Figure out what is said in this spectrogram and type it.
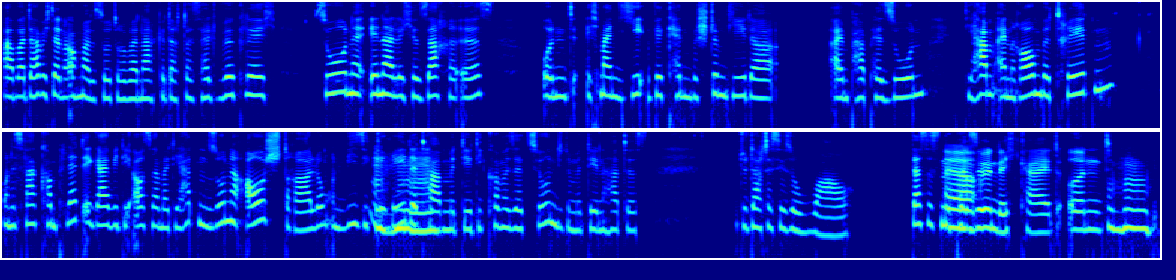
Aber da habe ich dann auch mal so drüber nachgedacht, dass es halt wirklich so eine innerliche Sache ist. Und ich meine, je, wir kennen bestimmt jeder ein paar Personen, die haben einen Raum betreten und es war komplett egal, wie die aussahen, weil die hatten so eine Ausstrahlung und wie sie geredet Mhm. haben mit dir, die Konversation, die du mit denen hattest. Du dachtest dir so, wow, das ist eine Ja. Persönlichkeit. Und Mhm.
